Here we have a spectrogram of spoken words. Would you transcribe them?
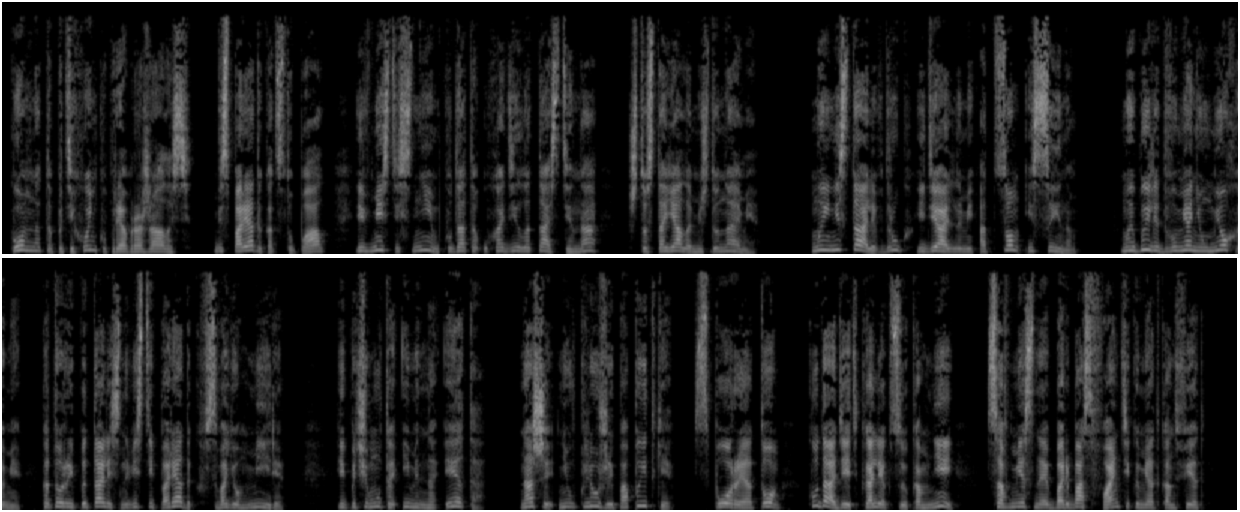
Комната потихоньку преображалась, беспорядок отступал, и вместе с ним куда-то уходила та стена, что стояла между нами. Мы не стали вдруг идеальными отцом и сыном. Мы были двумя неумехами, которые пытались навести порядок в своем мире. И почему-то именно это, наши неуклюжие попытки, споры о том, куда деть коллекцию камней – Совместная борьба с фантиками от конфет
